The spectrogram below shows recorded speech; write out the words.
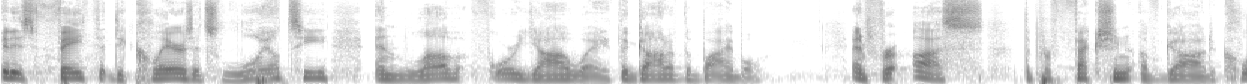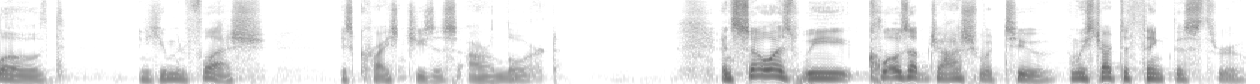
It is faith that declares its loyalty and love for Yahweh, the God of the Bible. And for us, the perfection of God clothed in human flesh is Christ Jesus our Lord. And so, as we close up Joshua 2 and we start to think this through,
